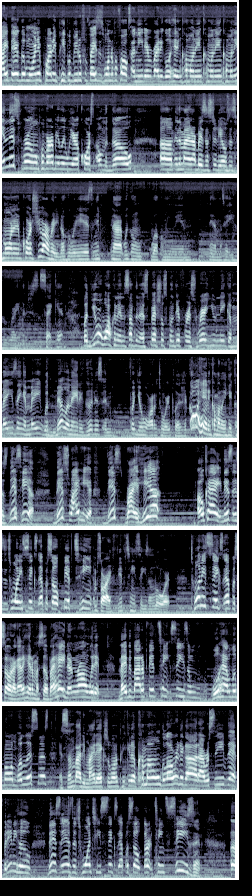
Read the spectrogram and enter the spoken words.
Right, there. Good morning, party people, beautiful faces, wonderful folks. I need everybody to go ahead and come on in, come on in, come on in this room. Proverbially, we are, of course, on the go um, in the Mind Our Business studios this morning. Of course, you already know who it is. And if not, we're going to welcome you in. And I'm going to tell you who I am in just a second. But you're walking into something that's special, splendiferous, rare, unique, amazing, and made with melanated goodness and for your auditory pleasure. Go ahead and come on in here because this here, this right here, this right here Okay, this is the 26th episode, 15. I'm sorry, 15 season, Lord. 26th episode. I got ahead of myself. But hey, nothing wrong with it. Maybe by the 15th season, we'll have a little more, more listeners, and somebody might actually want to pick it up. Come on, glory to God. I received that. But anywho, this is the 26th episode, 13th season of.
